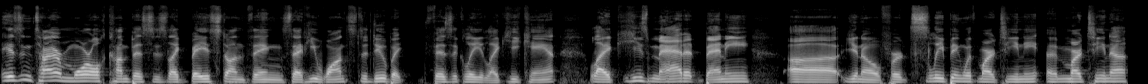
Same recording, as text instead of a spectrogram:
his entire moral compass is like based on things that he wants to do but physically like he can't like he's mad at benny uh you know for sleeping with martini uh, martina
